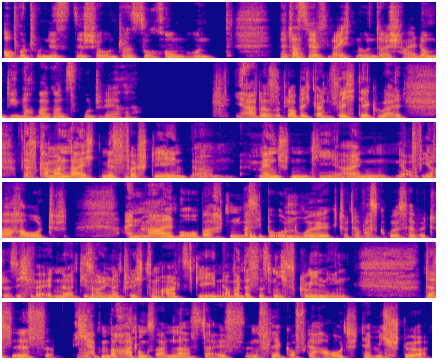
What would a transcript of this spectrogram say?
opportunistische Untersuchung? Und das wäre vielleicht eine Unterscheidung, die nochmal ganz gut wäre. Ja, das ist, glaube ich, ganz wichtig, weil das kann man leicht missverstehen. Ähm, Menschen, die ein, ja, auf ihrer Haut ein Mal beobachten, was sie beunruhigt oder was größer wird oder sich verändert, die sollen natürlich zum Arzt gehen, aber das ist nicht Screening. Das ist, ich habe einen Beratungsanlass, da ist ein Fleck auf der Haut, der mich stört.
